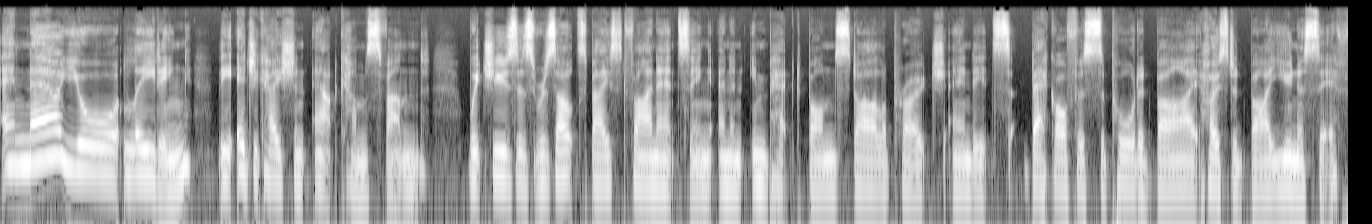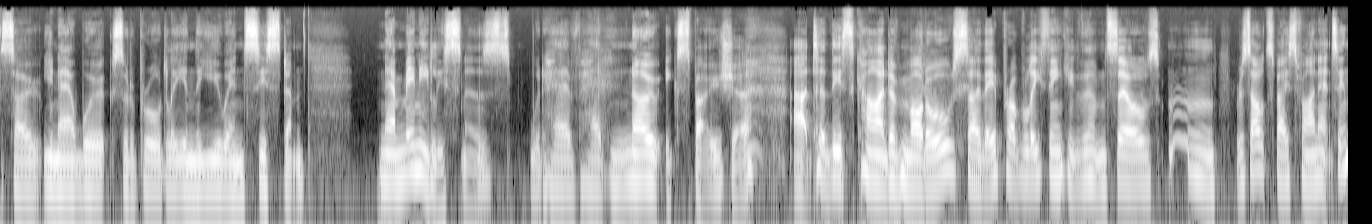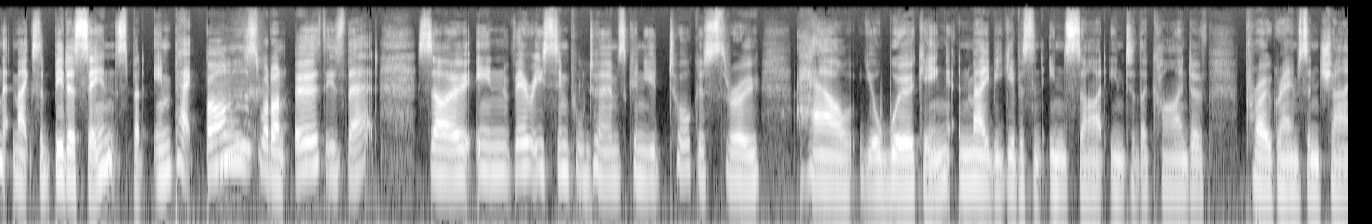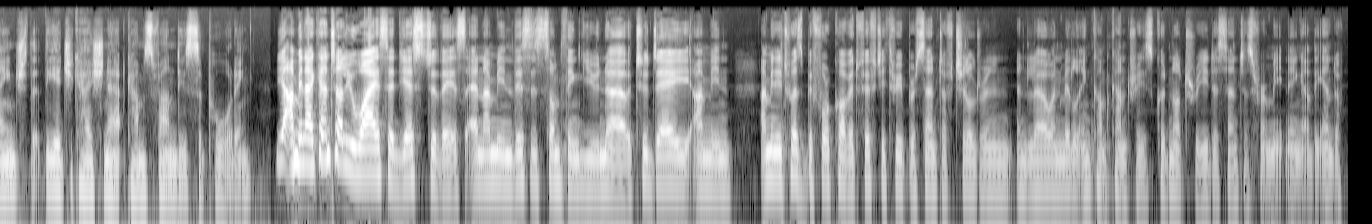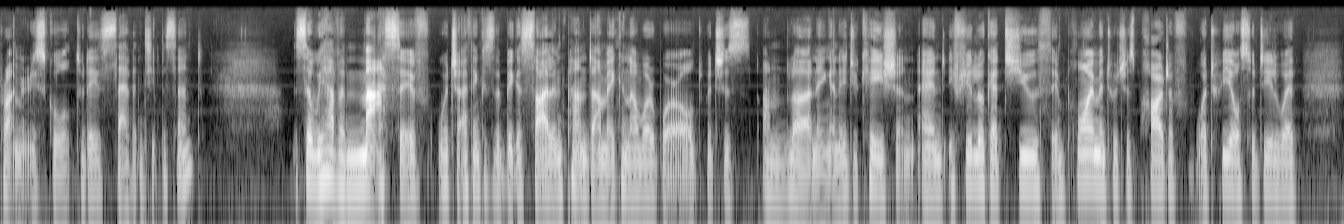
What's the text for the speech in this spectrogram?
and now you're leading the education outcomes fund which uses results based financing and an impact bond style approach, and it's back office supported by, hosted by UNICEF. So you now work sort of broadly in the UN system. Now, many listeners would have had no exposure uh, to this kind of model. So they're probably thinking to themselves, hmm, results based financing, that makes a bit of sense, but impact bonds, what on earth is that? So, in very simple terms, can you talk us through how you're working and maybe give us an insight into the kind of programs and change that the Education Outcomes Fund is supporting? Yeah, I mean, I can tell you why I said yes to this. And I mean, this is something you know. Today, I mean, I mean, it was before COVID, 53% of children in low and middle income countries could not read a sentence for meaning at the end of primary school. Today is 70%. So we have a massive, which I think is the biggest silent pandemic in our world, which is on learning and education. And if you look at youth employment, which is part of what we also deal with,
